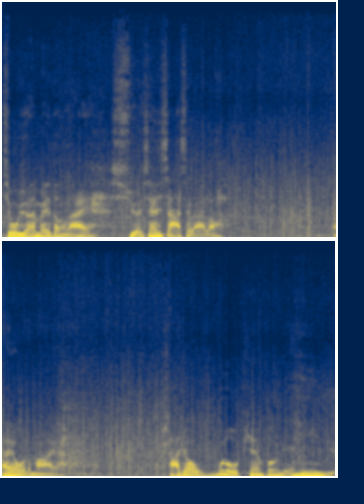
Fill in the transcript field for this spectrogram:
救援没等来，雪先下起来了。哎呦我的妈呀！啥叫屋漏偏逢连阴雨？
